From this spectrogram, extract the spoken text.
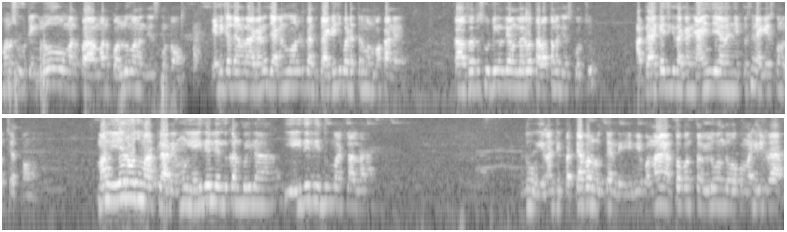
మన షూటింగ్లు మన ప- మన పళ్ళు మనం చేసుకుంటాం ఎన్నికల టైం రాగానే జగన్మోహన్ రెడ్డి పెద్ద ప్యాకేజీ పడేస్తారు మన ముఖానే కాకపోతే షూటింగ్లు ఏం లేదో తర్వాత చేసుకోవచ్చు ఆ ప్యాకేజీకి తగ్గ న్యాయం చేయాలని చెప్పేసి నెగేసుకొని వచ్చేస్తాం. మనం ఏ రోజు మాట్లాడాము ఐదేళ్ళు ఎందుకు అనుభవిలా ఐదేళ్ళు ఎందుకు మాట్లాడాలా? వద్దు ఇలాంటి ప్రత్యాపనలు వద్దండి. మీకున్న ఎంతో కొంత విలువ ఉంది ఒక మహిళరా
